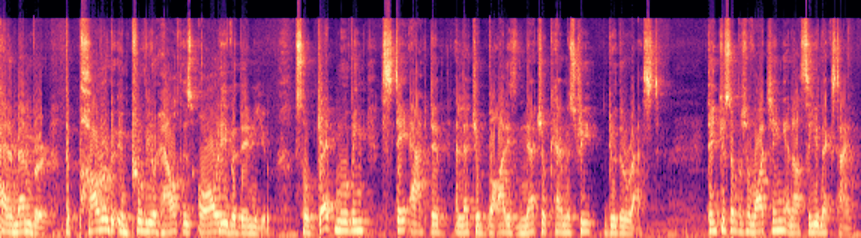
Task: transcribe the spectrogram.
And remember, the power to improve your health is already within you. So get moving, stay active, and let your body's natural chemistry do the rest. Thank you so much for watching, and I'll see you next time.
